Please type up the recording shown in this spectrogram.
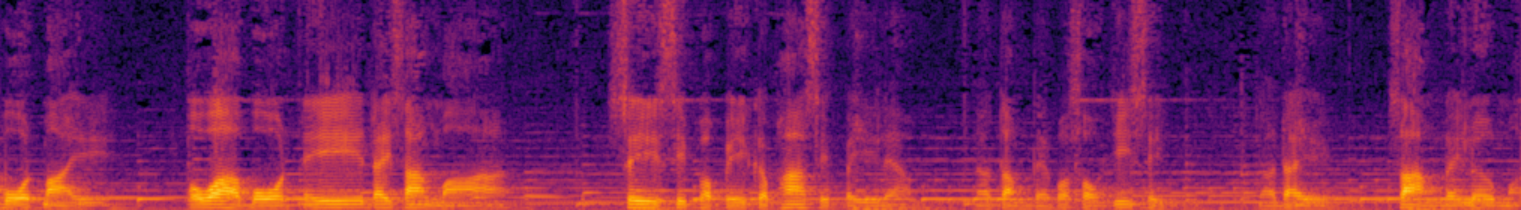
โบสถ์ใหม่ เพราะว่าโบสถ์นี้ได้สร้างมา 40กว่าปีกับ 50 ปีแล้วนะตั้งแต่พศ 20นะได้ สร้างได้เริ่มมา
